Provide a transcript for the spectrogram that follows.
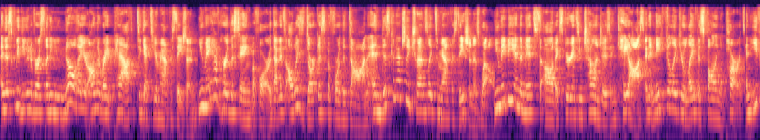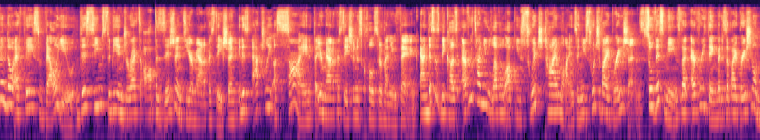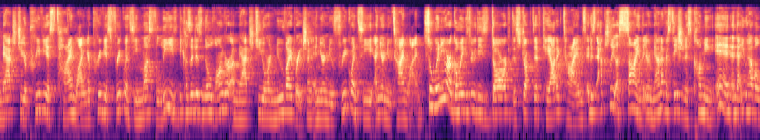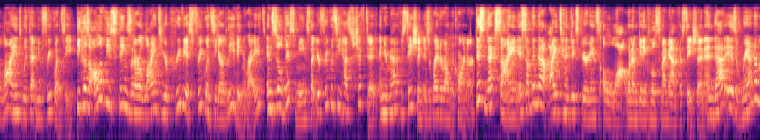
And this could be the universe letting you know that you're on the right path to get to your manifestation. You may have heard the saying before that it's always darkest before the dawn, and this can actually translate to manifestation as well. You may be in the midst of experiencing challenges and chaos, and it may feel like your life is falling apart. And even though at face value, this seems to be in direct opposition to your manifestation, it is actually a sign that your manifestation is closer than you think. And this is because every time you level up, you switch timelines and you switch vibrations. So this means that everything that is a vibrational match to your previous timeline, your previous frequency must leave because it is no longer a match to your new vibration and your new frequency and your new timeline. So when you are going through these dark, destructive, chaotic times, it is actually a sign that your manifestation is coming in and that you have aligned with that new frequency. Because all of these things that are aligned to your previous frequency are leaving, right? And so this means that your frequency has shifted and your manifestation is right around the corner. This next sign is something that I tend to experience a lot when I'm getting close to my manifestation and that is random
